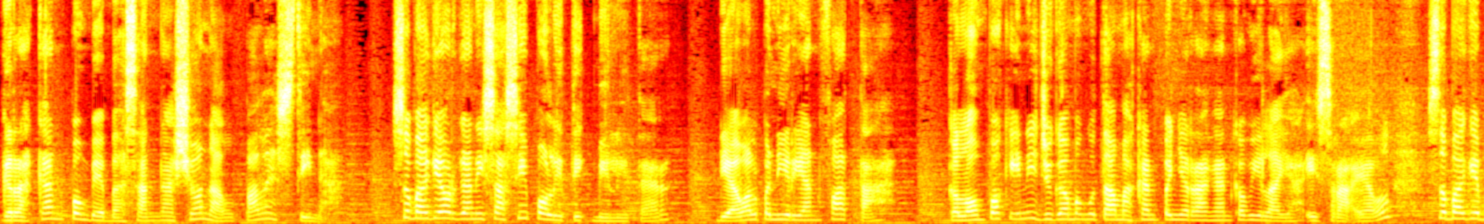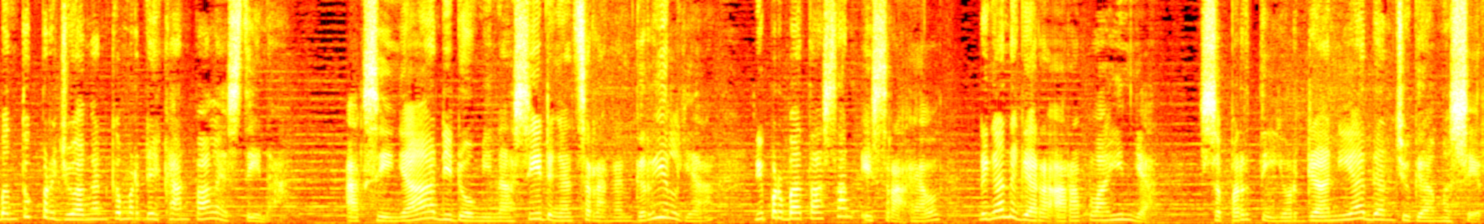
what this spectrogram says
Gerakan Pembebasan Nasional Palestina. Sebagai organisasi politik militer, di awal pendirian Fatah, kelompok ini juga mengutamakan penyerangan ke wilayah Israel sebagai bentuk perjuangan kemerdekaan Palestina. Aksinya didominasi dengan serangan gerilya di perbatasan Israel dengan negara Arab lainnya, seperti Yordania dan juga Mesir.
